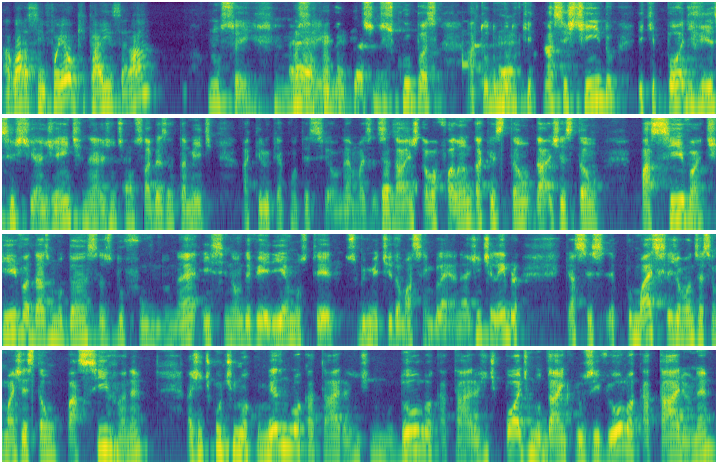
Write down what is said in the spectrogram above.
Agora sim, foi eu que caí, será? Não sei, não é. sei. Eu peço desculpas a todo mundo é. que está assistindo e que pode vir assistir a gente, né? A gente não sabe exatamente aquilo que aconteceu, né? Mas assim, a gente estava falando da questão da gestão passiva, ativa das mudanças do fundo, né? E se não deveríamos ter submetido a uma assembleia, né? A gente lembra que, por mais que seja, vamos dizer assim, uma gestão passiva, né? A gente continua com o mesmo locatário, a gente não mudou o locatário, a gente pode mudar, inclusive, o locatário, né?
